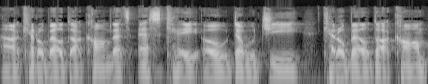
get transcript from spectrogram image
uh, kettlebell.com. That's S K O G G kettlebell.com.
